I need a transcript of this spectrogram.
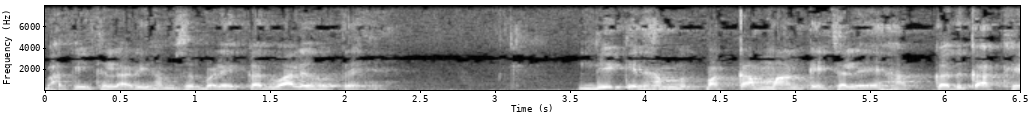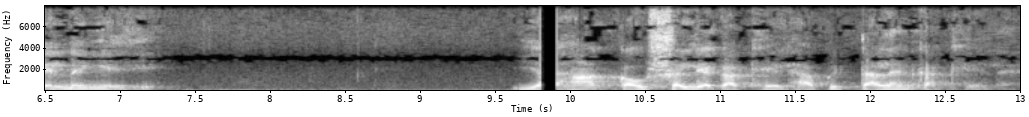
बाकी खिलाड़ी हमसे बड़े कद वाले होते हैं। लेकिन हम पक्का मान के चले, यहाँ कद का खेल नहीं है जी। यहाँ कौशल्य का खेल है, आपकी टैलेंट का खेल है।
